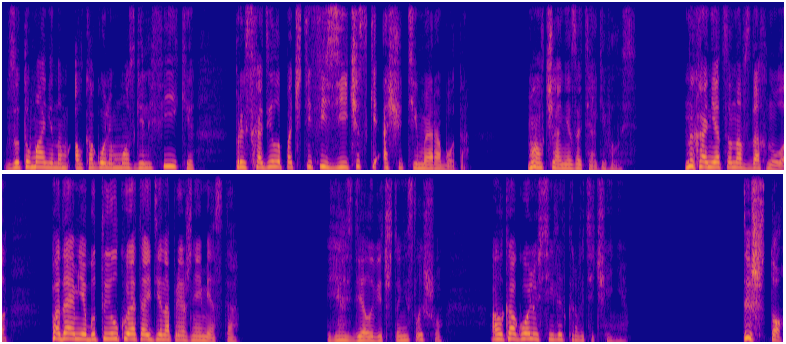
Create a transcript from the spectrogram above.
В затуманенном алкоголем мозге эльфийки происходила почти физически ощутимая работа. Молчание затягивалось. Наконец она вздохнула. «Подай мне бутылку и отойди на прежнее место». Я сделала вид, что не слышу. Алкоголь усилит кровотечение. «Ты что,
